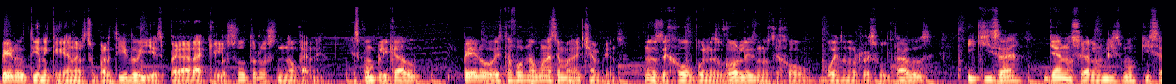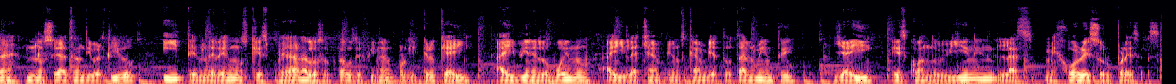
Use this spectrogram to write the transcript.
pero tiene que ganar su partido y esperar a que los otros no ganen. Es complicado, pero esta fue una buena semana de Champions. Nos dejó buenos goles, nos dejó buenos resultados y quizá ya no sea lo mismo, quizá no sea tan divertido y tendremos que esperar a los octavos de final porque creo que ahí, ahí viene lo bueno, ahí la Champions cambia totalmente y ahí es cuando vienen las mejores sorpresas.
